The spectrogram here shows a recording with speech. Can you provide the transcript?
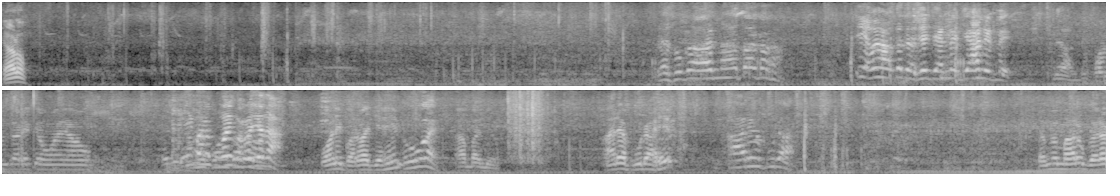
હેળો. છોકરા આજ ના હતા કાકા. લે હાલ તો ફોન કરે કે હું આવું? પાણી ભરવા જાય આ બાજુ. અરે પૂરા હે? અરે પૂરા. તમે મારું ઘરે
